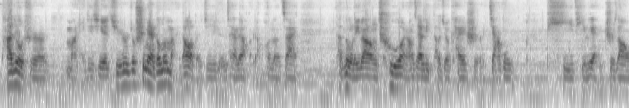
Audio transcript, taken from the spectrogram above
他就是买这些，其实就市面都能买到的这些原材料，然后呢，在他弄了一辆车，然后在里头就开始加工、提提炼、制造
